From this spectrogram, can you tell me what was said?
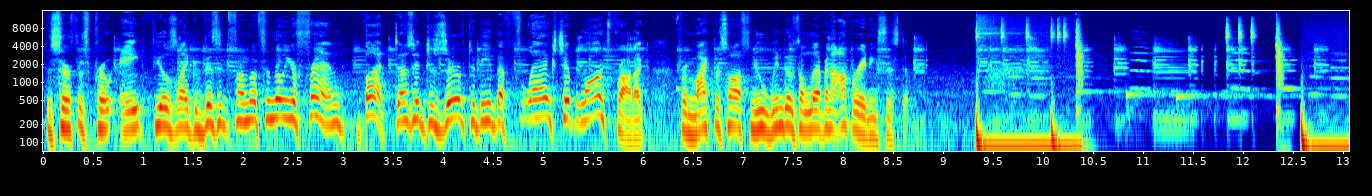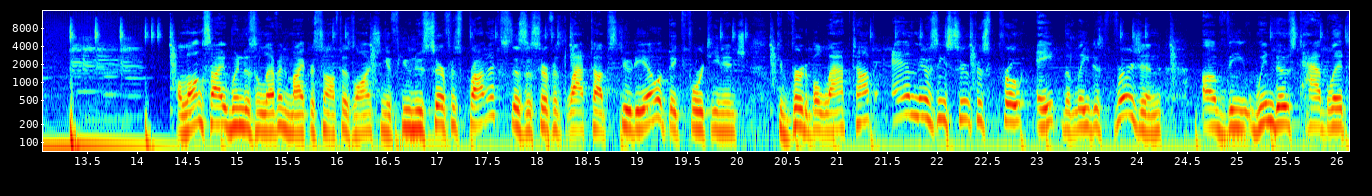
The Surface Pro 8 feels like a visit from a familiar friend, but does it deserve to be the flagship launch product for Microsoft's new Windows 11 operating system? Alongside Windows 11, Microsoft is launching a few new Surface products. There's a Surface Laptop Studio, a big 14 inch convertible laptop, and there's the Surface Pro 8, the latest version of the Windows tablet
